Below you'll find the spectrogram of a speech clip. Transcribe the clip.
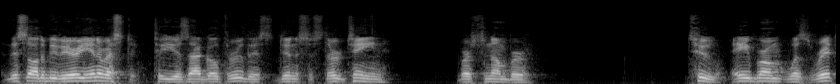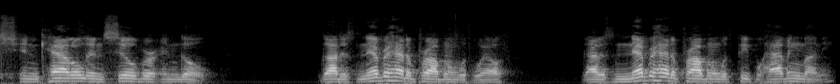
And this ought to be very interesting to you as I go through this. Genesis 13, verse number 2. Abram was rich in cattle and silver and gold. God has never had a problem with wealth. God has never had a problem with people having money.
